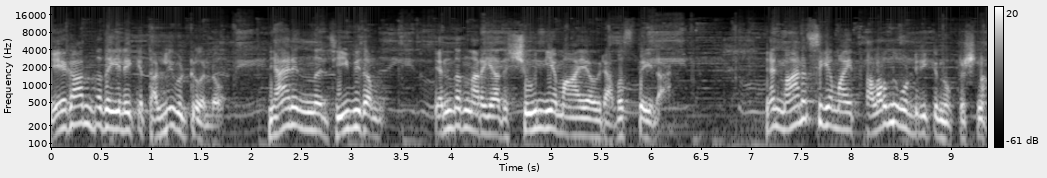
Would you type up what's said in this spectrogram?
ഏകാന്തതയിലേക്ക് തള്ളിവിട്ടുവല്ലോ. ഞാനിന്ന് ജീവിതം എന്തെന്നറിയാതെ ശൂന്യമായ ഒരു അവസ്ഥയിലാണ്. ഞാൻ മാനസികമായി തളർന്നുകൊണ്ടിരിക്കുന്നു കൃഷ്ണ.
